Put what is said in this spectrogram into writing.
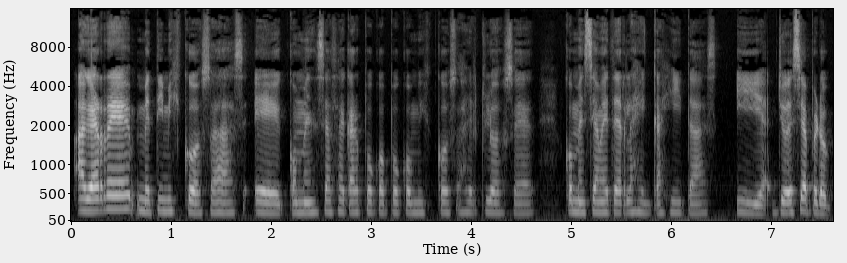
Agarré, metí mis cosas, eh, comencé a sacar poco a poco mis cosas del closet, comencé a meterlas en cajitas y yo decía, pero,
